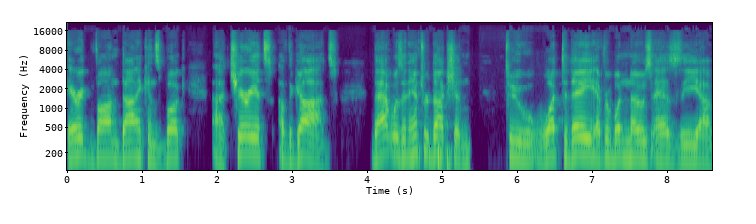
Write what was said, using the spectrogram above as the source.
Erich von Daniken's book, uh, Chariots of the Gods. That was an introduction to what today everyone knows as the uh,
